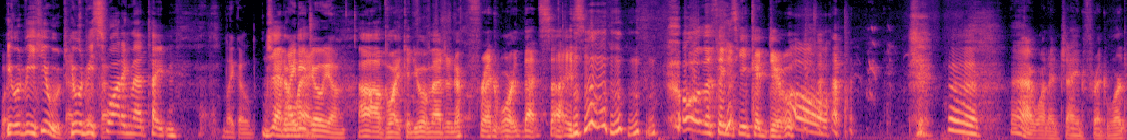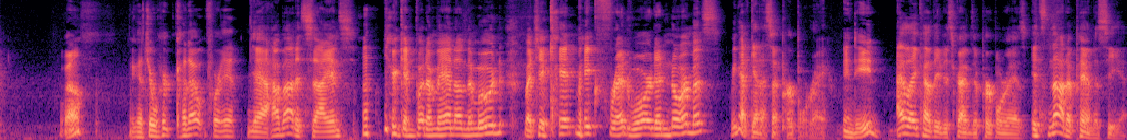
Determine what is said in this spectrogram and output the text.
what he would be huge. He would be swatting that Titan. like a Jet mighty away. Joe Young. Oh boy, can you imagine a Fred Ward that size? oh, the things he could do. Oh, ah, I want a giant Fred Ward. well, you got your work cut out for you. Yeah, how about it, science? you can put a man on the moon, but you can't make Fred Ward enormous. We gotta get us a purple ray. Indeed. I like how they describe the purple ray as it's not a panacea,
